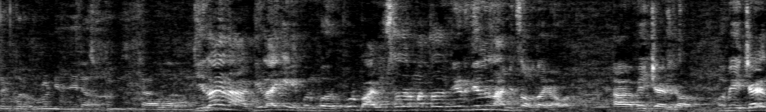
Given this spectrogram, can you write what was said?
तरी भरपूर निधी दिला असं तुम्ही दिलाय ना दिलाय की पण भरपूर बावीस हजार मताचं लीड दिलं ना आम्ही चौदा गावात हा, बेचाळीस गावात मग बेचाळीस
